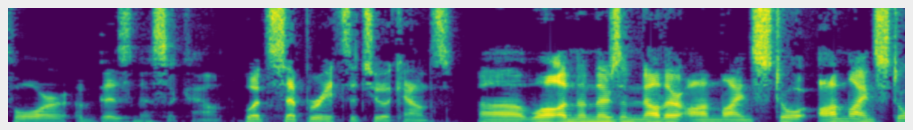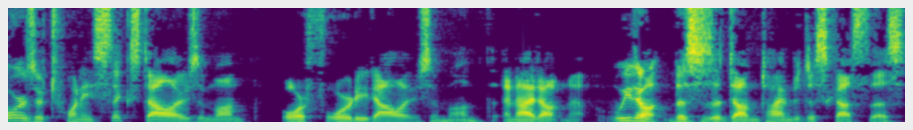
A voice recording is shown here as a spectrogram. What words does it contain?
for a business account. What separates the two accounts? Uh, well, and then there's another online store. Online stores are twenty six dollars a month or forty dollars a month, and I don't know. We don't. This is a dumb time to discuss this.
